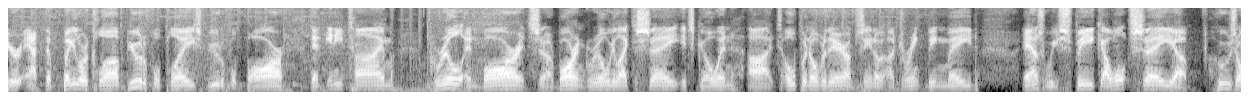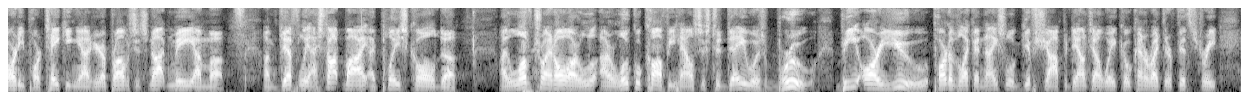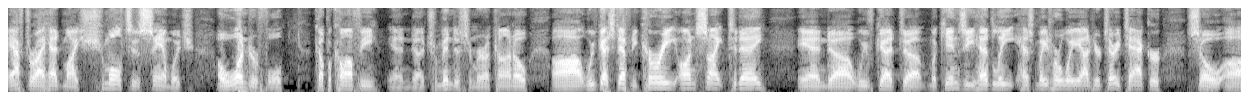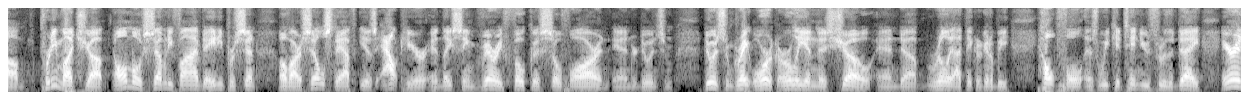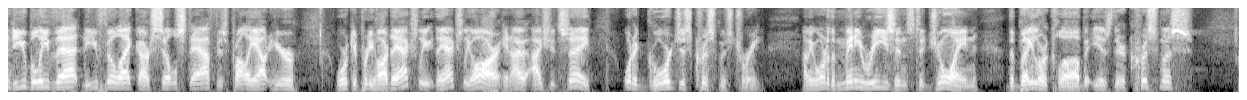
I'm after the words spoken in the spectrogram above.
here at the Baylor Club. Beautiful place, beautiful bar. That anytime grill and bar. It's uh, bar and grill, we like to say. It's going. Uh, it's open over there. I'm seeing a, a, drink being made as we speak. I won't say uh, who's already partaking out here. I promise it's not me. I'm. Uh, I'm definitely. I stopped by a place called. Uh, I love trying all our our local coffee houses. Today was Brew. BRU, part of like a nice little gift shop in downtown Waco, kind of right there, Fifth Street. After I had my schmaltz's sandwich, a wonderful cup of coffee and uh, tremendous Americano. Uh, we've got Stephanie Curry on site today, and uh, we've got uh, Mackenzie Headley has made her way out here. Terry Tacker. So um, pretty much uh, almost 75 to 80 percent of our sales staff is out here, and they seem very focused so far, and, and are doing some doing some great work early in this show, and uh, really, I think are going to be helpful as we continue through the day. Aaron, do you believe that? Do you feel like our sales staff is probably out here working pretty hard? They actually, they actually are, and I, I should say, what a gorgeous Christmas tree. I mean, one of the many reasons to join the Baylor Club is their Christmas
